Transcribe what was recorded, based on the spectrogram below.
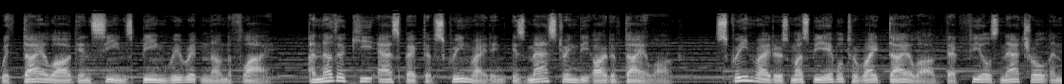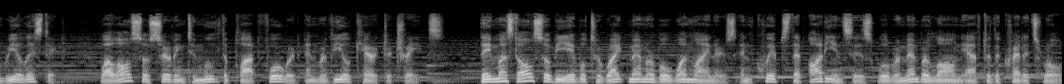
with dialogue and scenes being rewritten on the fly. Another key aspect of screenwriting is mastering the art of dialogue. Screenwriters must be able to write dialogue that feels natural and realistic, while also serving to move the plot forward and reveal character traits. They must also be able to write memorable one-liners and quips that audiences will remember long after the credits roll.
